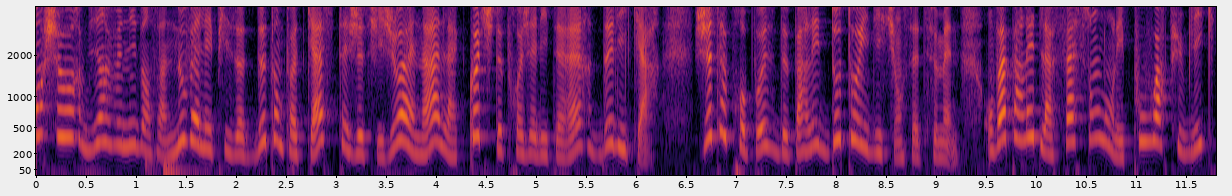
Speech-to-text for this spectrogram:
Bonjour, bienvenue dans un nouvel épisode de ton podcast. Je suis Johanna, la coach de projet littéraire de l'ICAR. Je te propose de parler d'auto-édition cette semaine. On va parler de la façon dont les pouvoirs publics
